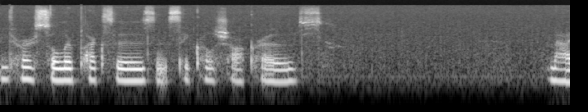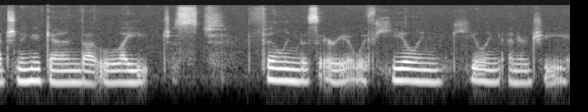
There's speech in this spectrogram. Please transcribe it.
and through our solar plexus and sacral chakras. Imagining again that light just filling this area with healing, healing energy.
